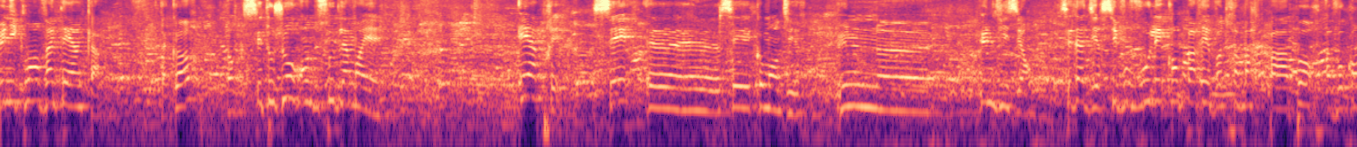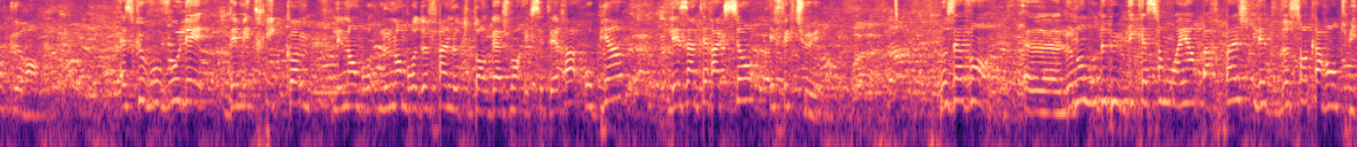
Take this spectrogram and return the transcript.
uniquement 21K. D'accord? Donc c'est toujours en dessous de la moyenne. Et après, c'est, euh, comment dire, une, une vision. C'est-à-dire, si vous voulez comparer votre marque par rapport à vos concurrents, est-ce que vous voulez des métriques comme le nombre de fans, le taux d'engagement, etc. ou bien les interactions effectuées? Nous avons euh, le nombre de publications moyen par page, il est de 248.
